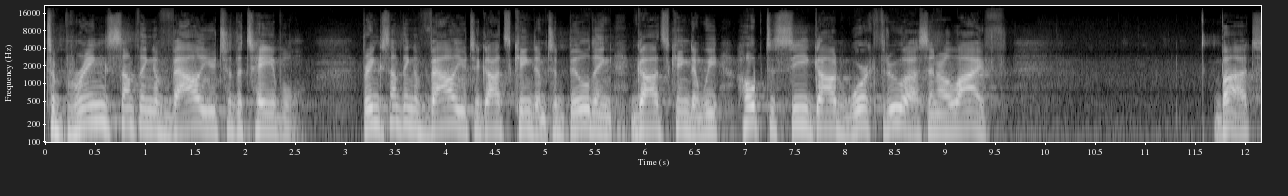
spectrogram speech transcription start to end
to bring something of value to the table, bring something of value to God's kingdom, to building God's kingdom. We hope to see God work through us in our life. But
